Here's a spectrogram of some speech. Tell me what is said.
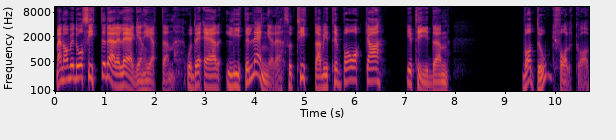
Men om vi då sitter där i lägenheten och det är lite längre så tittar vi tillbaka i tiden. Vad dog folk av?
